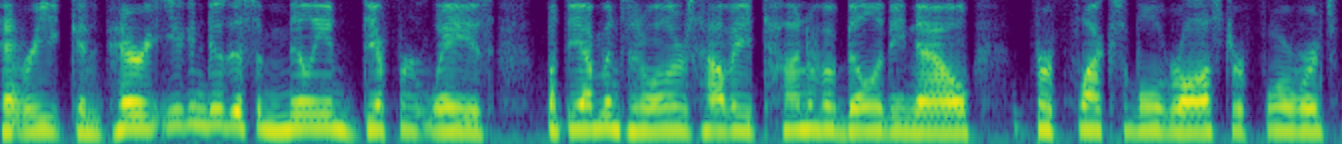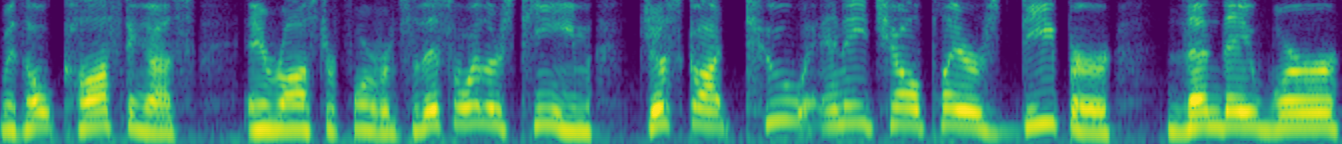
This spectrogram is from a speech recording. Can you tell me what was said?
Henrique and Perry. You can do this a million different ways, but the Edmonton Oilers have a ton of ability now for flexible roster forwards without costing us a roster forward. So this Oilers team just got two NHL players deeper than they were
